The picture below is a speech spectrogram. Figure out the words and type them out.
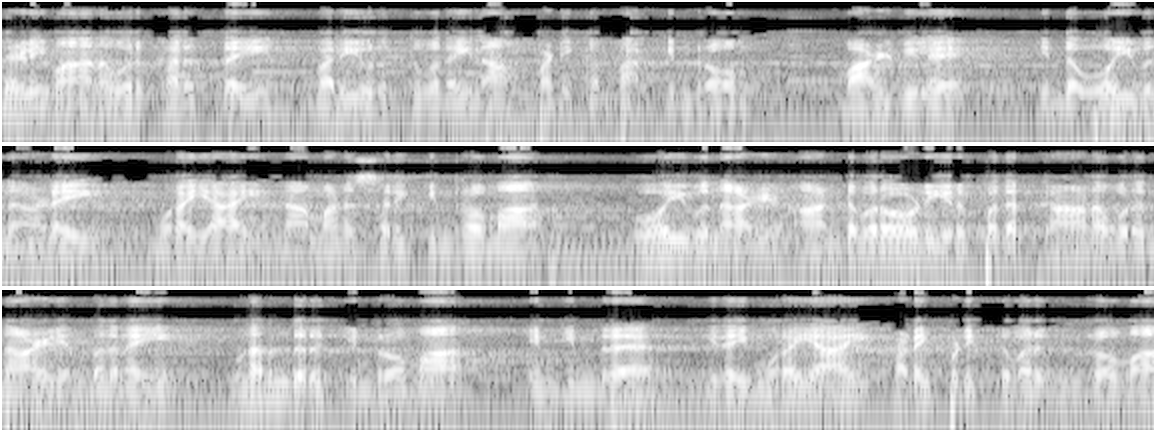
தெளிவான ஒரு கருத்தை வலியுறுத்துவதை நாம் படிக்க பார்க்கின்றோம். வாழ்விலே இந்த ஓய்வு நாளை முறையாய் நாம் அனுசரிக்கின்றோமா? ஓய்வு நாள் ஆண்டவரோடு இருப்பதற்கான ஒரு நாள் என்பதனை உணர்ந்திருக்கின்றோமா என்கின்ற இதை முறையாய் கடைபிடித்து வருகின்றோமா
